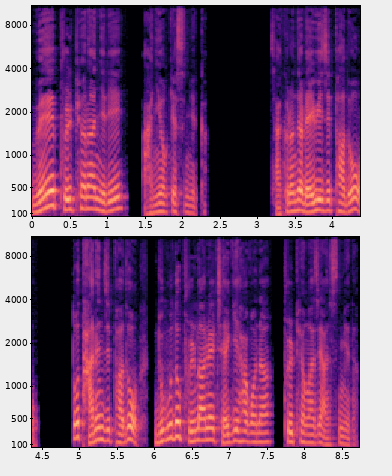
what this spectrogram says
왜 불편한 일이 아니었겠습니까? 자, 그런데 레위 지파도 또 다른 지파도 누구도 불만을 제기하거나 불평하지 않습니다.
